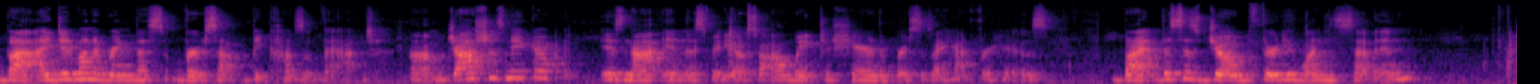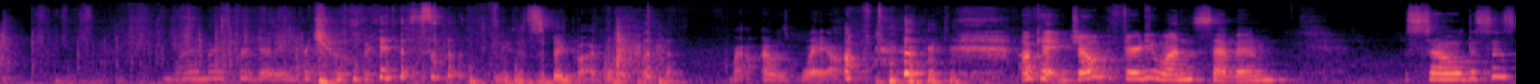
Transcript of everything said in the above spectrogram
but I did want to bring this verse up because of that. Um, Josh's makeup is not in this video, so I'll wait to share the verses I had for his. But this is Job 31 7. Why am I forgetting where Job is? it's a big Bible. wow, I was way off. okay, Job 31 7. So this is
